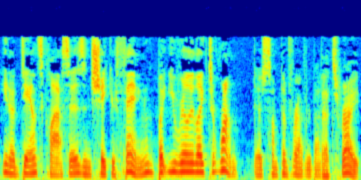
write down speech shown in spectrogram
you know, dance classes and shake your thing, but you really like to run. There's something for everybody. That's right.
